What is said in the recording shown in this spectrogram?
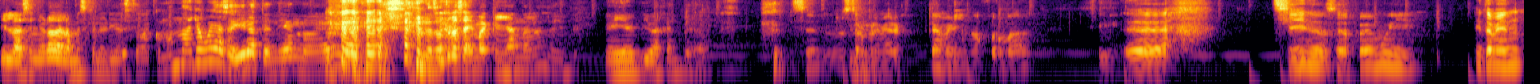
y la señora de la mezcalería estaba como, no, yo voy a seguir atendiendo, ¿eh? Y nosotros ahí maquillándonos y, y ahí iba gente. Sí, entonces, nuestro primer camerino formado. Sí. Eh, sí, o sea, fue muy... Y también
